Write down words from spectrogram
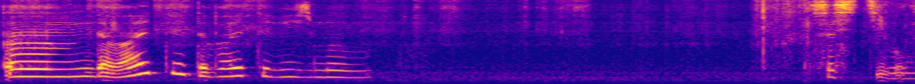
Ем, давайте, давайте візьмемо. со Стівом.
